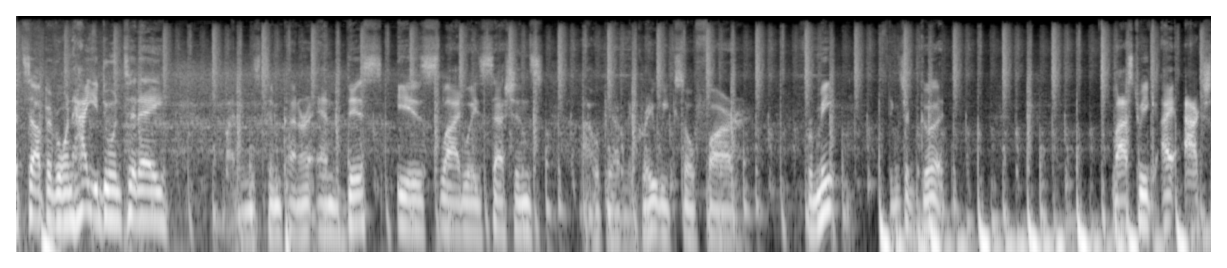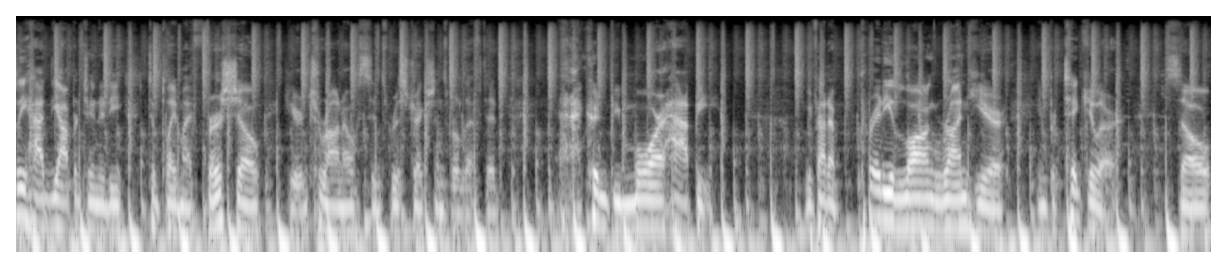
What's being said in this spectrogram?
What's up, everyone? How you doing today? My name is Tim Penner, and this is Slideways Sessions. I hope you're having a great week so far. For me, things are good. Last week, I actually had the opportunity to play my first show here in Toronto since restrictions were lifted, and I couldn't be more happy. We've had a pretty long run here in particular, so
